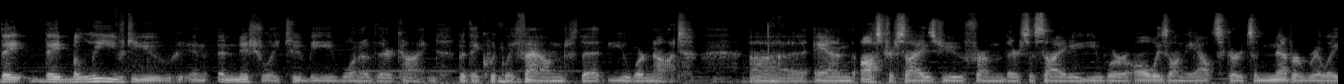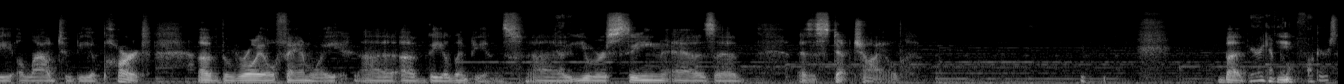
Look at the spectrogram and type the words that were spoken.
they they believed you in, initially to be one of their kind, but they quickly Mhm. found that you were not. uh, and ostracized you from their society. You were always on the outskirts and never really allowed to be a part of the royal family uh, of the Olympians. Uh, you were seen as a as a stepchild. But Arrogant you, little fuckers.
